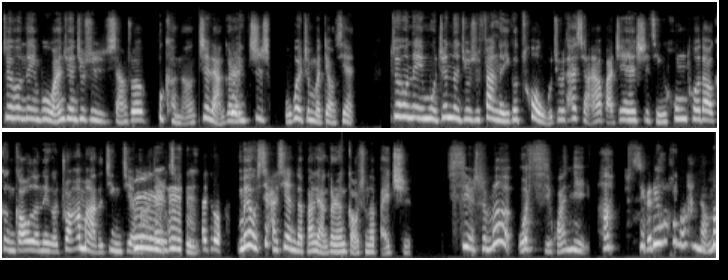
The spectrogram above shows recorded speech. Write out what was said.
最后那一步完全就是想说不可能，这两个人智商不会这么掉线。最后那一幕真的就是犯了一个错误，就是他想要把这件事情烘托到更高的那个 drama 的境界嘛，但是他就没有下线的把两个人搞成了白痴。写什么我喜欢你哈？写个电话号码很难吗？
